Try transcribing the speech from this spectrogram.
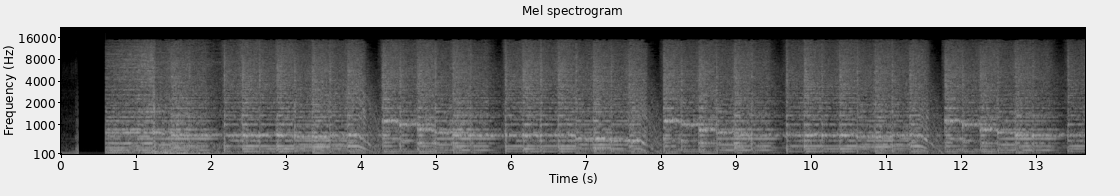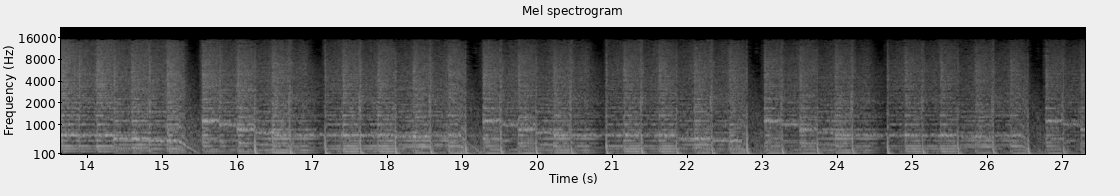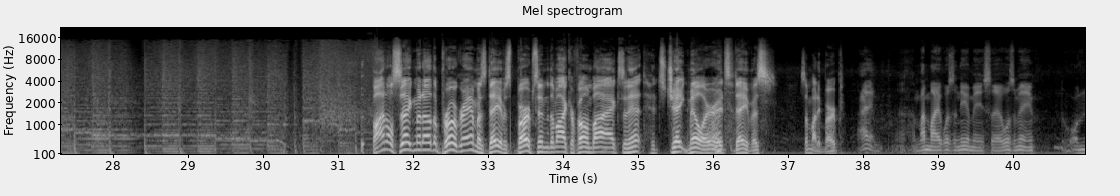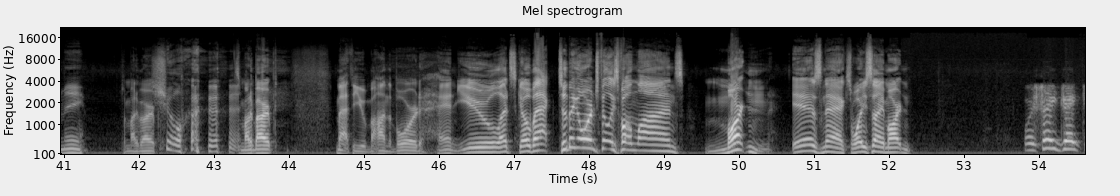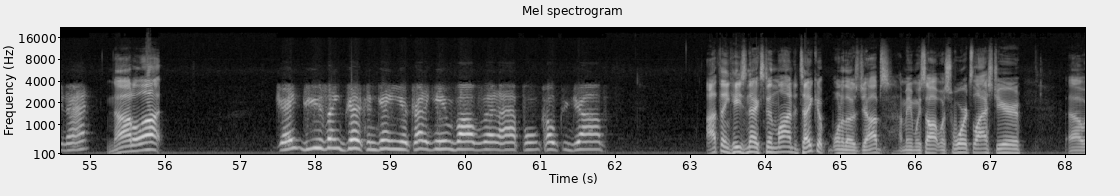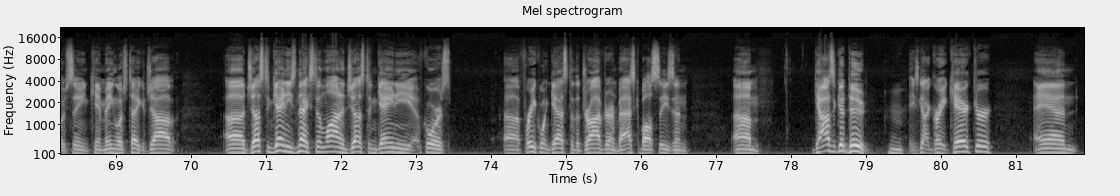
Final segment of the program as Davis burps into the microphone by accident. It's Jake Miller. What? It's Davis. Somebody burped. I didn't. Uh, my mic wasn't near me, so it wasn't me. wasn't me. Somebody burped. Sure. Somebody burped. Matthew behind the board. And you, let's go back to the Big Orange Phillies phone lines. Martin is next. What do you say, Martin? Well, say, Jake, tonight, Not a lot. Jake, do you think Justin Gainey will try to get involved with that high point coaching job? I think he's next in line to take up one of those jobs. I mean, we saw it with Schwartz last year. Uh, we've seen Kim English take a job. Uh, Justin Gainey's next in line, and Justin Gainey, of course, uh, frequent guest of the drive during basketball season. Um, guy's a good dude. He's got great character and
